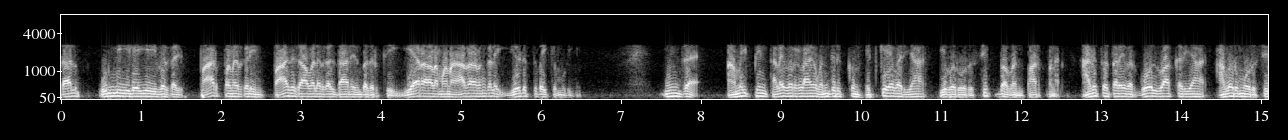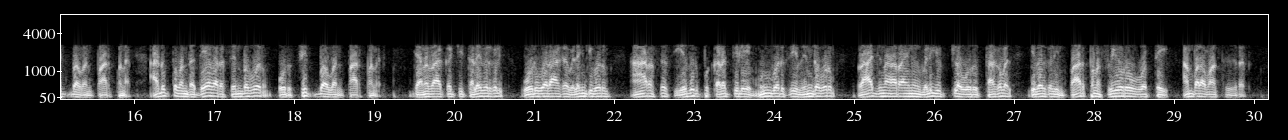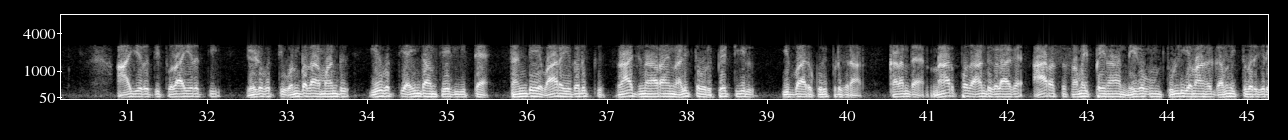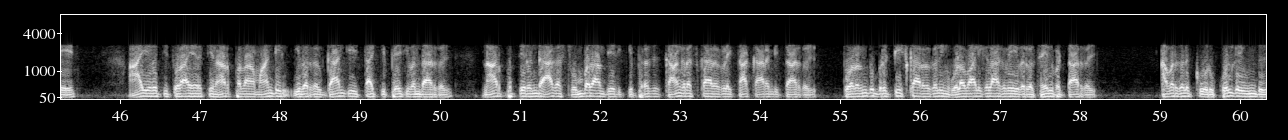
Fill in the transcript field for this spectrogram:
இருந்தாலும் உண்மையிலேயே இவர்கள் பார்ப்பனர்களின் பாதுகாவலர்கள் தான் என்பதற்கு ஏராளமான ஆதாரங்களை எடுத்து வைக்க முடியும். இந்த அமைப்பின் தலைவர்களாக வந்திருக்கும் ஹெட்கேவர் யார்? இவர் ஒரு சித் பவன் பார்ப்பனர். அடுத்த தலைவர் கோல்வாக்கர் யார்? அவரும் ஒரு சித் பவன் பார்ப்பனர். அடுத்து வந்த தேவரஸ் என்பவரும் ஒரு சித் பவன் பார்ப்பனர். ஜனதா கட்சி தலைவர்களில் ஒருவராக விளங்கி வரும். ஆர் எஸ் எஸ் எதிர்ப்பு களத்திலே முன்வரிசையில் நின்றவரும் ராஜ்நாராயணன் வெளியிட்டுள்ள ஒரு தகவல் இவர்களின் பார்ப்பன சுயரூபத்தை அம்பலமாக்குகிறது. ஆயிரத்தி தொள்ளாயிரத்தி எழுபத்தி ஒன்பதாம் ஆண்டு இருபத்தி ஐந்தாம் தேதியிட்ட சண்டே வார இதழுக்கு ராஜ்நாராயண் அளித்த ஒரு பேட்டியில் இவ்வாறு குறிப்பிடுகிறார். கடந்த நாற்பது ஆண்டுகளாக ஆர் எஸ் எஸ் அமைப்பை நான் மிகவும் துல்லியமாக கவனித்து வருகிறேன். ஆயிரத்தி தொள்ளாயிரத்தி நாற்பதாம் ஆண்டில் இவர்கள் காந்தியை தாக்கி பேசி வந்தார்கள். நாற்பத்தி இரண்டு ஆகஸ்ட் ஒன்பதாம் தேதிக்கு பிறகு காங்கிரஸ்காரர்களை தாக்க ஆரம்பித்தார்கள். தொடர்ந்து பிரிட்டிஷ்காரர்களின் உளவாளிகளாகவே இவர்கள் செயல்பட்டார்கள். அவர்களுக்கு ஒரு கொள்கை உண்டு.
